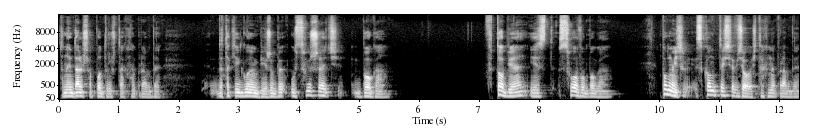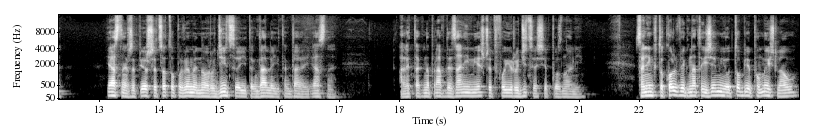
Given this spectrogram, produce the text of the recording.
To najdalsza podróż tak naprawdę, do takiej głębi, żeby usłyszeć Boga. W Tobie jest Słowo Boga. Pomyśl, skąd Ty się wziąłeś tak naprawdę. Jasne, że pierwsze co to powiemy, no rodzice i tak dalej, i tak dalej, jasne. Ale tak naprawdę zanim jeszcze Twoi rodzice się poznali, zanim ktokolwiek na tej ziemi o Tobie pomyślał,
